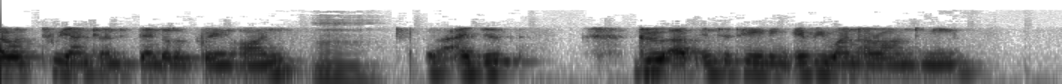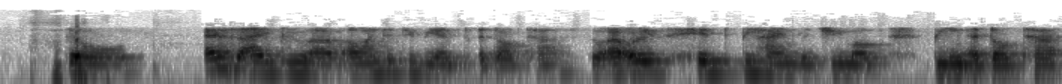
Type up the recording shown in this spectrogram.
I was too young to understand what was going on. Mm. So I just grew up entertaining everyone around me. So as I grew up, I wanted to be a, a doctor. So I always hid behind the dream of being a doctor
